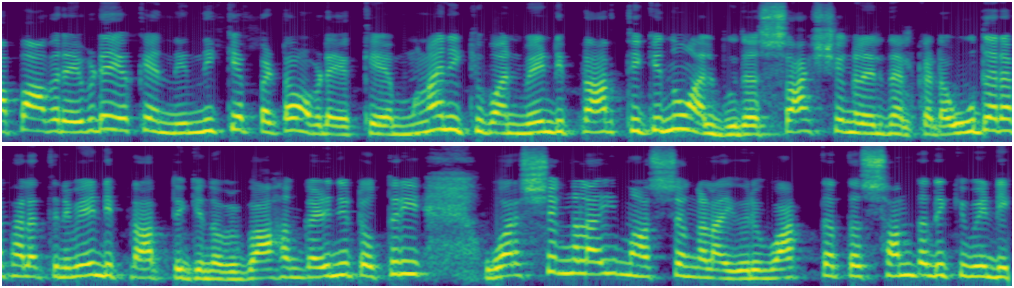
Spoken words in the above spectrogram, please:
അപ്പോൾ അവരെവിടെയൊക്കെ നിന്ദിക്കപ്പെട്ടോ അവിടെയൊക്കെ മാനിക്കുവാൻ വേണ്ടി പ്രാർത്ഥിക്കുന്നു. അത്ഭുത സാക്ഷ്യങ്ങളിൽ നിൽക്കട്ടെ. ഉദരഫലത്തിന് വേണ്ടി പ്രാർത്ഥിക്കുന്നു. വിവാഹം കഴിഞ്ഞിട്ട് ഒത്തിരി വർഷങ്ങളായി മാസങ്ങളായി ഒരു വാക്തത്വ സന്തതിക്ക് വേണ്ടി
